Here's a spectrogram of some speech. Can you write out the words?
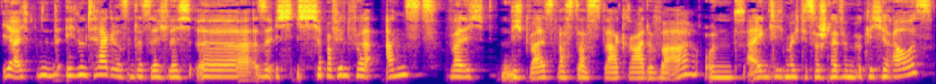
Ja, ich bin hin und her gerissen tatsächlich. Äh, also ich, ich habe auf jeden Fall Angst, weil ich nicht weiß, was das da gerade war. Und eigentlich möchte ich so schnell wie möglich hier raus.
